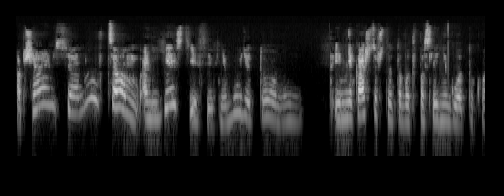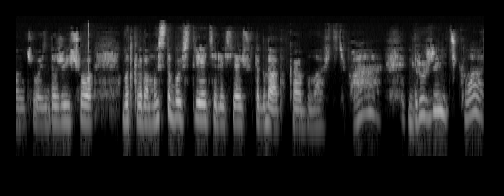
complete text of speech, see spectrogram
общаемся. Ну, в целом они есть, если их не будет, то, ну, и мне кажется, что это вот в последний год такое началось. Даже еще, вот когда мы с тобой встретились, я еще тогда такая была, что типа, а, дружить, класс,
